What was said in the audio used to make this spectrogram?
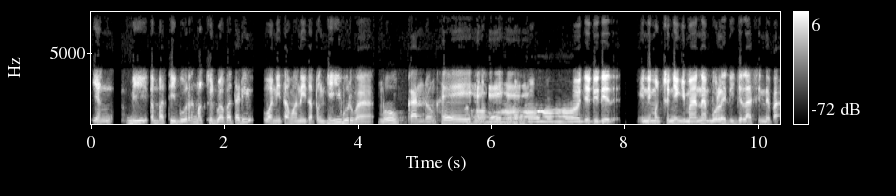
yang di tempat hiburan maksud Bapak tadi wanita-wanita penghibur, Pak. Bukan dong. Hei, hei, hei, hei. Oh, jadi dia ini maksudnya gimana? Boleh dijelasin deh, Pak.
